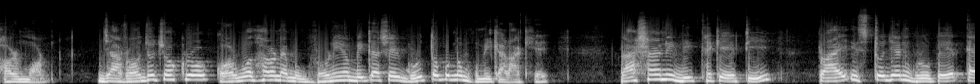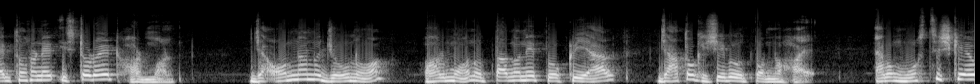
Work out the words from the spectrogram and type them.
হরমোন, যা রজচক্র, গর্ভধারণ এবং ভ্রূণীয় বিকাশের গুরুত্বপূর্ণ ভূমিকা রাখে। রাসায়নিক দিক থেকে এটি প্রায় ইস্ট্রোজেন গ্রুপের এক ধরনের স্টেরয়েড হরমোন, যা অন্যান্য যৌন হরমোন উৎপাদনের প্রক্রিয়ার জাতক হিসেবে উৎপন্ন হয় এবং মস্তিষ্কেও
